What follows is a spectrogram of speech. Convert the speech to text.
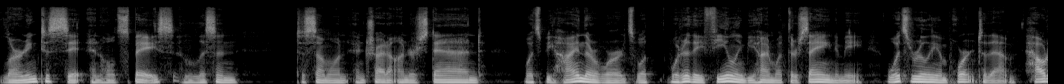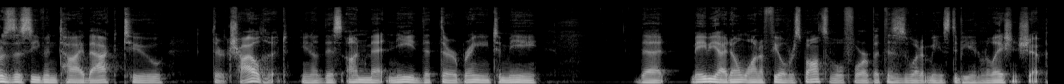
Learning to sit and hold space and listen to someone and try to understand what's behind their words what what are they feeling behind what they're saying to me what's really important to them how does this even tie back to their childhood you know this unmet need that they're bringing to me that maybe I don't want to feel responsible for but this is what it means to be in relationship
